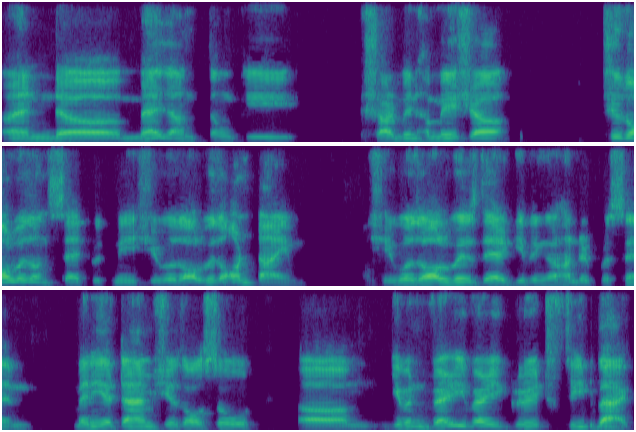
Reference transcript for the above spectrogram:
एंड uh, मैं जानता हूँ कि शारमिन हमेशा she was always on set with me she was always on time she was always there giving a hundred percent many a time she is also given very very great feedback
